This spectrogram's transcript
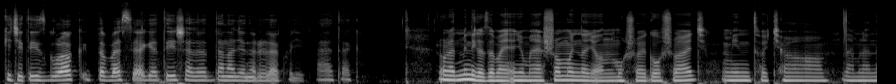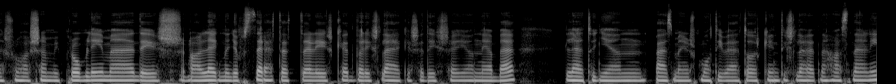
Kicsit izgulok itt a beszélgetés előtt, de nagyon örülök, hogy itt lehetek. Rólad mindig az a nyomásom, hogy nagyon mosolygós vagy, mint hogyha nem lenne soha semmi problémád, és a legnagyobb szeretettel és kedvel és lelkesedéssel jönnél be. Lehet, hogy ilyen pázmányos motivátorként is lehetne használni,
